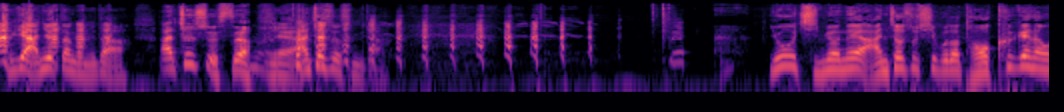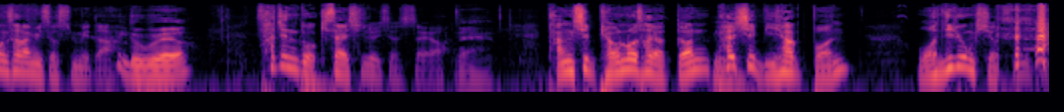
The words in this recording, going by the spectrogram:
그게 아니었던 겁니다. 안철수였어요. 예, 안철수였습니다. 요 지면에 안철수 씨보다 더 크게 나온 사람이 있었습니다. 누구예요? 사진도 기사에 실려 있었어요. 네. 당시 변호사였던 82학번 원희룡 씨였습니다.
